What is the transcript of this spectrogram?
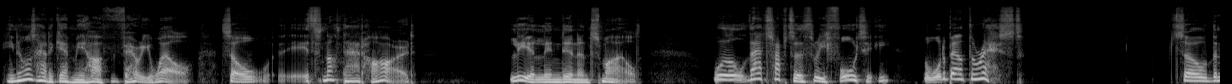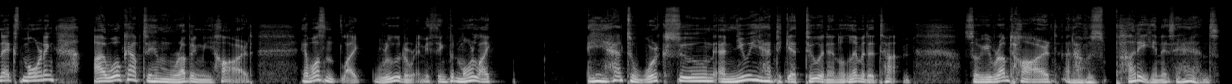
He knows how to get me off very well, so it's not that hard. Leah leaned in and smiled. Well, that's up to 340, but what about the rest? So the next morning, I woke up to him rubbing me hard. It wasn't like rude or anything, but more like he had to work soon and knew he had to get to it in a limited time. So he rubbed hard, and I was putty in his hands.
